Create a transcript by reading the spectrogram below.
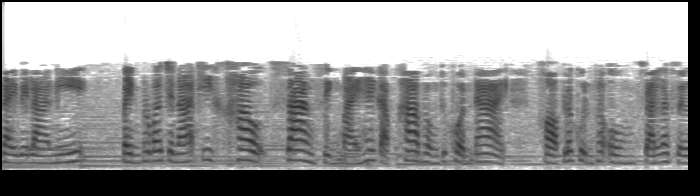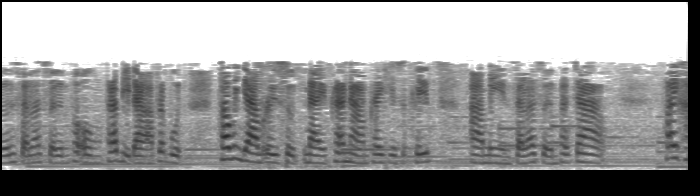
ในเวลานี้เป็นพระวจนะที่เข้าสร้างสิ่งใหม่ให้กับข้าพระองค์ทุกคนได้ ขอบพระคุณพระองค์สรรเสริญสรรเสริญพระองค์ พระบิดาพระบุตร พระวิญญาณบริสุทธิ์ในพระนามพระเยซูคริสต์อาเมนสรรเสริญพระเจ้า ถ้อยค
